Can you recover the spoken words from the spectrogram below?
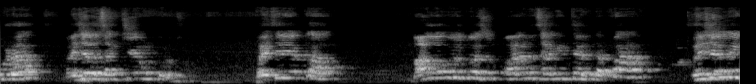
కూడా ప్రజల సంక్షేమం కోసం ప్రజల యొక్క బాగోగుల కోసం పాలన సాగించాలి తప్ప ప్రజల్ని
